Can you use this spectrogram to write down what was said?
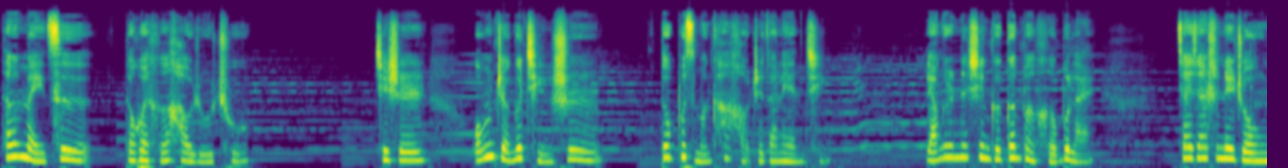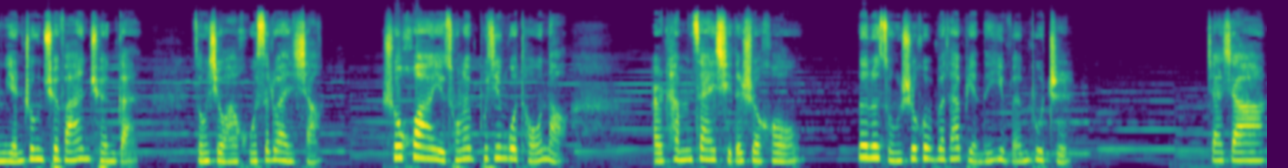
他们每次都会和好如初。其实，我们整个寝室都不怎么看好这段恋情。两个人的性格根本合不来。佳佳是那种严重缺乏安全感，总喜欢胡思乱想，说话也从来不经过头脑。而他们在一起的时候，乐乐总是会把他贬得一文不值。佳佳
